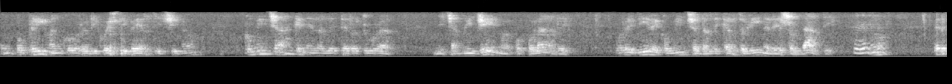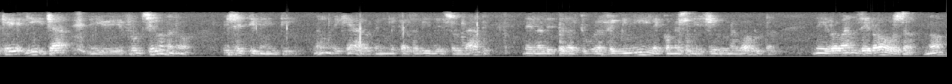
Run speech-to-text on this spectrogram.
un po' prima ancora di questi vertici, no? comincia anche nella letteratura diciamo ingenua, popolare, vorrei dire comincia dalle cartoline dei soldati, no? perché lì già eh, funzionano i sentimenti, no? è chiaro che nelle cartoline dei soldati, nella letteratura femminile, come si diceva una volta, nei romanzi rosa, no?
